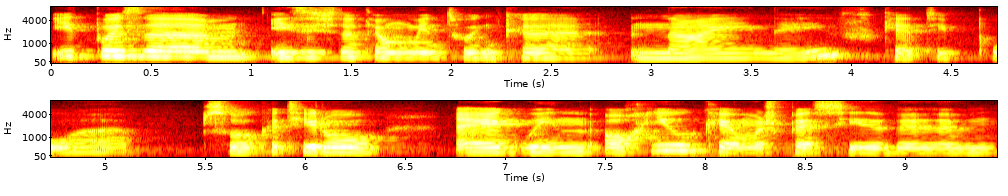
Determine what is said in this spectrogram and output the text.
E depois hum, existe até um momento em que a Nynaeve, que é tipo a pessoa que atirou a Egwene ao rio, que é uma espécie de.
